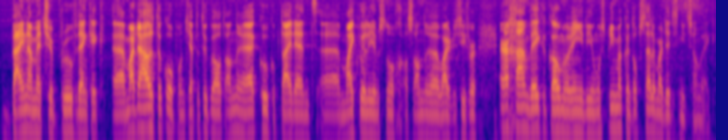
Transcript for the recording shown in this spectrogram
bijna matchup-proof, denk ik. Uh, maar daar houdt het ook op, want je hebt natuurlijk wel wat andere. Hè? Cook op tight end, uh, Mike Williams nog als andere wide receiver. Er gaan weken komen waarin je die jongens prima kunt opstellen, maar dit is niet zo'n week.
